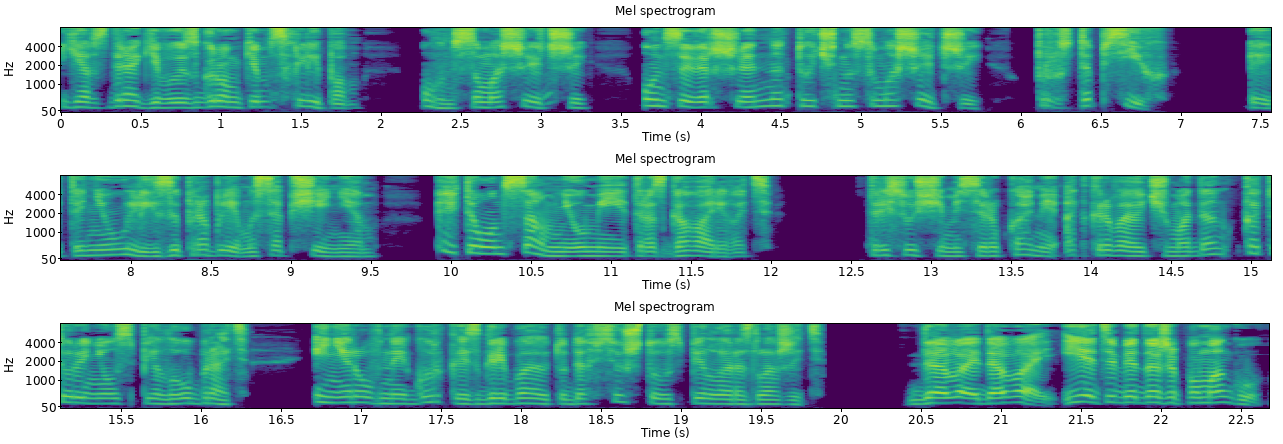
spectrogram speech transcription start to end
Я вздрагиваю с громким схлипом. Он сумасшедший. Он совершенно точно сумасшедший. Просто псих. Это не у Лизы проблемы с общением. Это он сам не умеет разговаривать. Трясущимися руками открываю чемодан, который не успела убрать, и неровной горкой сгребаю туда все, что успела разложить. «Давай, давай, я тебе даже помогу»,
